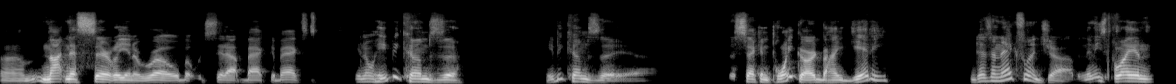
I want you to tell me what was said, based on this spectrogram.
um, not necessarily in a row, but would sit out back to backs. You know, he becomes the he becomes the uh, the second point guard behind Giddey. He does an excellent job, and then he's playing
